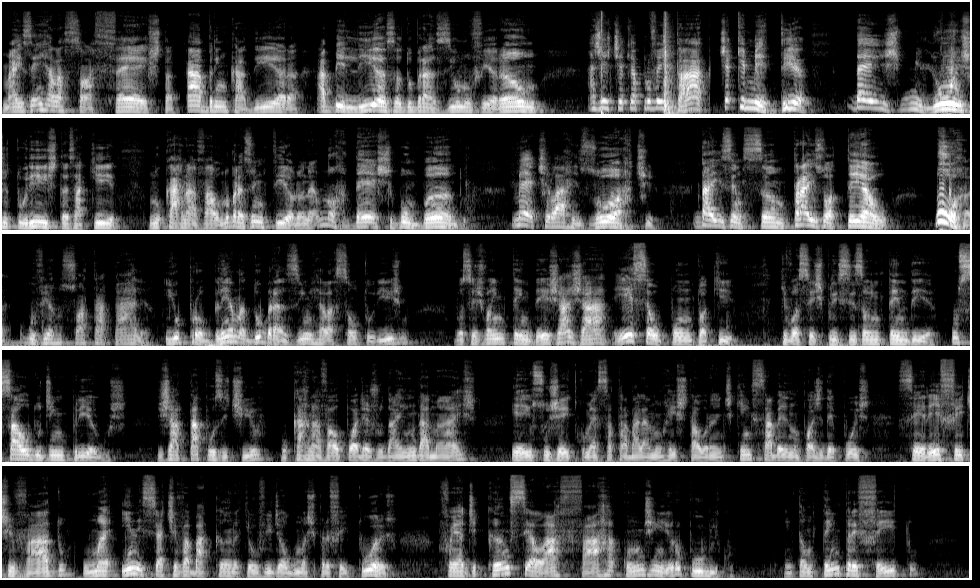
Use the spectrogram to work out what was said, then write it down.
Mas em relação à festa, à brincadeira, à beleza do Brasil no verão, a gente tinha que aproveitar, tinha que meter 10 milhões de turistas aqui no carnaval, no Brasil inteiro, né? O Nordeste bombando, mete lá resort, dá isenção, traz hotel. Porra, o governo só atrapalha. E o problema do Brasil em relação ao turismo, vocês vão entender já já. Esse é o ponto aqui que vocês precisam entender. O saldo de empregos já está positivo, o carnaval pode ajudar ainda mais. E aí o sujeito começa a trabalhar num restaurante, quem sabe ele não pode depois ser efetivado. Uma iniciativa bacana que eu vi de algumas prefeituras foi a de cancelar farra com dinheiro público. Então tem prefeito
